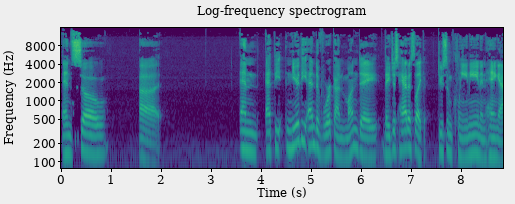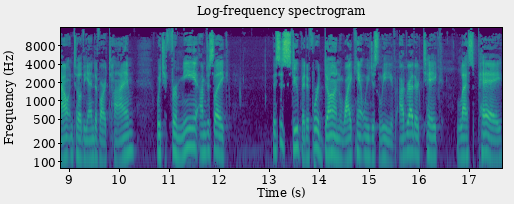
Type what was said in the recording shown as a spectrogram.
And so, uh, and at the near the end of work on Monday, they just had us like do some cleaning and hang out until the end of our time. Which for me, I'm just like, this is stupid. If we're done, why can't we just leave? I'd rather take less pay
